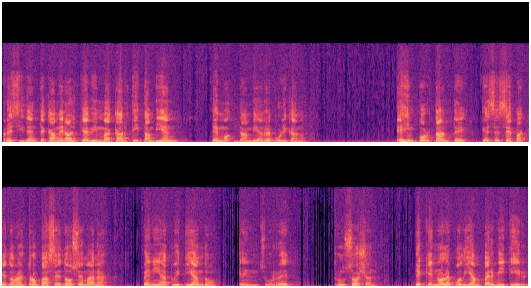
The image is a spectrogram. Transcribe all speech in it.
presidente cameral Kevin McCarthy, también, también republicano. Es importante que se sepa que Donald Trump hace dos semanas venía tuiteando en su red True Social de que no le podían permitir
